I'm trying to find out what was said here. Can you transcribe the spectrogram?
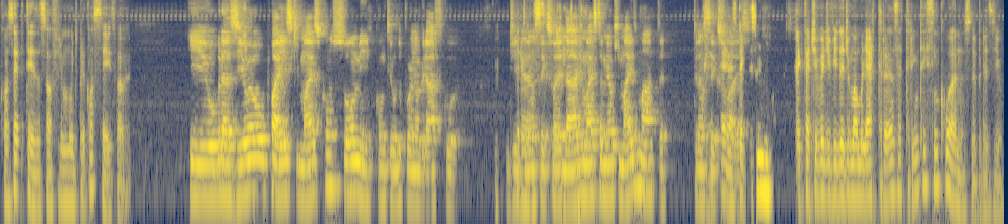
com certeza, sofre muito preconceito. E o Brasil é o país que mais consome conteúdo pornográfico de Trans. transexualidade, mas também é o que mais mata É, a transexuais. expectativa- a expectativa de vida de uma mulher trans é 35 anos no Brasil.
